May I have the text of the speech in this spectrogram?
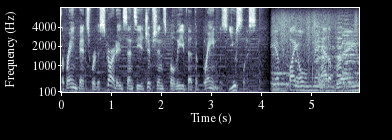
The brain bits were discarded since the Egyptians believed that the brain was useless. If I only had a brain.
